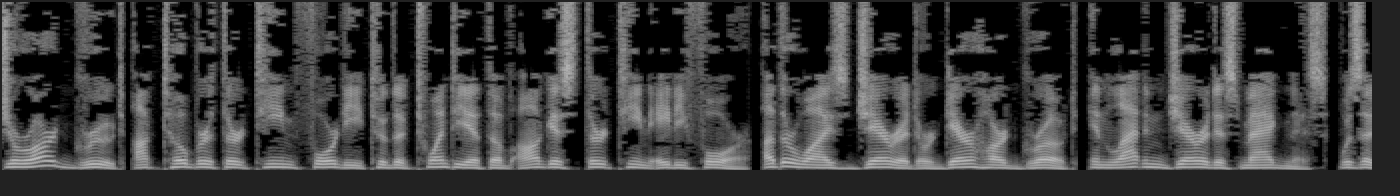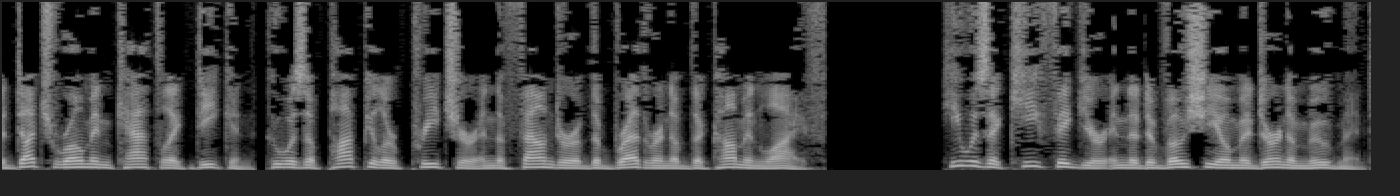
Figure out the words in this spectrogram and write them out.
Gerard Groote October 1340 to the 20th of August 1384 otherwise Gerrit or Gerhard Groet in Latin Gerardus Magnus was a Dutch Roman Catholic deacon who was a popular preacher and the founder of the Brethren of the Common Life. He was a key figure in the Devotio Moderna movement.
